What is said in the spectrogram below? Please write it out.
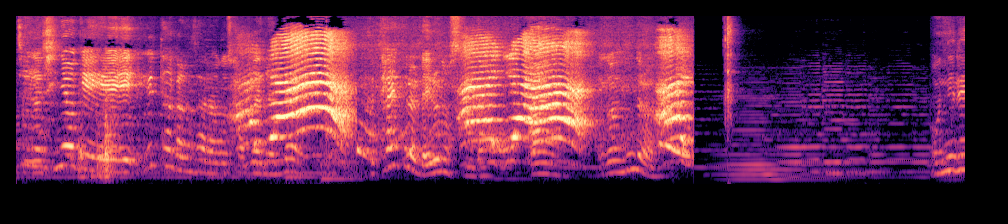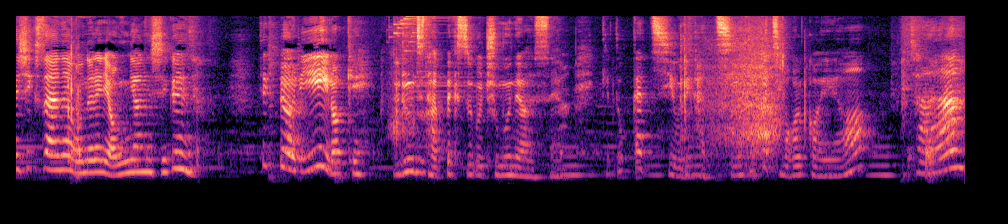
제가 신여계의 1타 강사라고 했는데 그 타이틀을 내려놓습니다. 아, 이건 힘들어요. 오늘의 식사는 오늘의 영양식은 특별히 이렇게 누룽지 닭백숙을 주문해 왔어요. 이렇게 똑같이 우리 같이 똑같이 먹을 거예요. 자,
